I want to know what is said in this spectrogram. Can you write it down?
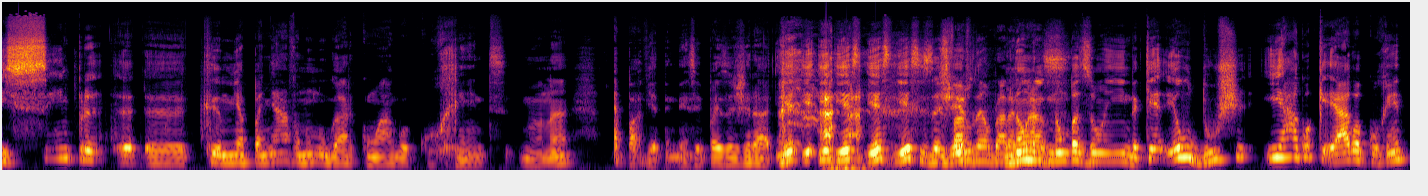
E sempre uh, uh, que me apanhava num lugar com água corrente, meu, né? Epá, havia tendência para exagerar. E, e, e, esse, esse, esse exagero não, não basou ainda. Que é o duche e a água, é a água corrente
